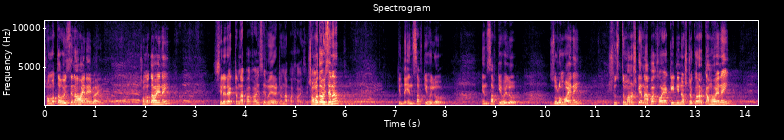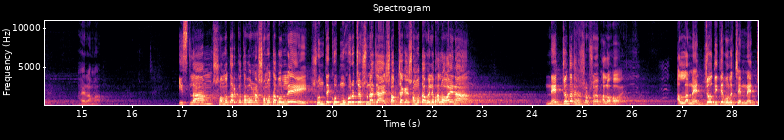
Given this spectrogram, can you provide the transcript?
সমতা হয়েছে না হয় নাই ভাই? সমতা হয় নাই? ছেলের একটা নাপা হয়েছে মেয়ের একটা নাপা হয়েছে। সমতা হয়েছে না? কিন্তু ইনসাফ কি হইল? ইনসাফ কি হইল? জুলুম হয় নাই? সুস্থ মানুষকে নাপা খাওয়া কিডনি নষ্ট করার কাম হয় নাই? ভাইরা আমার। ইসলাম সমতার কথা বলে না, সমতা বললে শুনতে খুব মুখরোচক শোনা যায়, সব জায়গায় সমতা হলে ভালো হয় না। ন্যায্যতাটা সবসময় ভালো হয়। আল্লাহ ন্যায্য দিতে বলেছেন, ন্যায্য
